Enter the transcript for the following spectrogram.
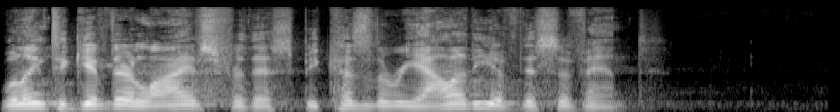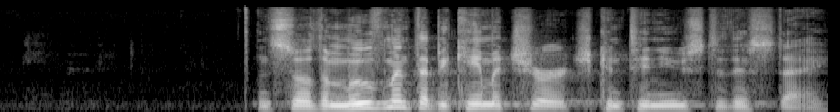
willing to give their lives for this because of the reality of this event. And so the movement that became a church continues to this day.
